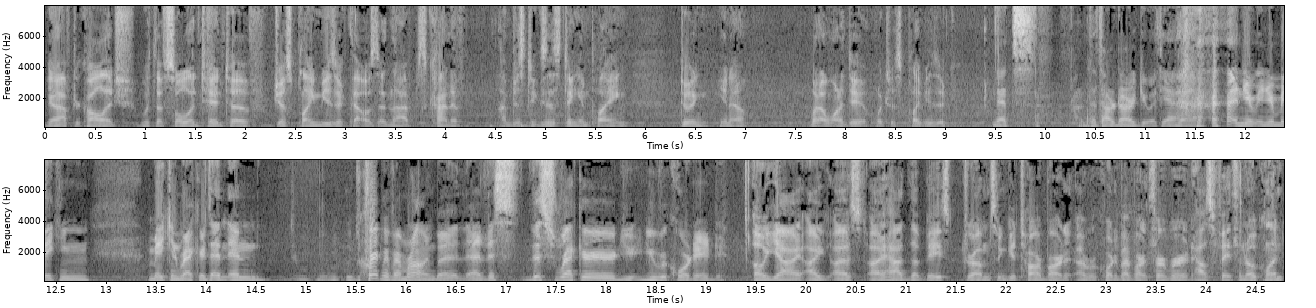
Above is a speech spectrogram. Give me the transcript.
you know, after college with the sole intent of just playing music. That was and that's kind of I'm just existing and playing, doing you know what I want to do, which is play music. That's that's hard to argue with, yeah. and you're and you're making making records, and and correct me if I'm wrong, but uh, this this record you, you recorded. Oh yeah, I I, I, had the bass, drums, and guitar Bart, uh, recorded by Bart Thurber at House of Faith in Oakland.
